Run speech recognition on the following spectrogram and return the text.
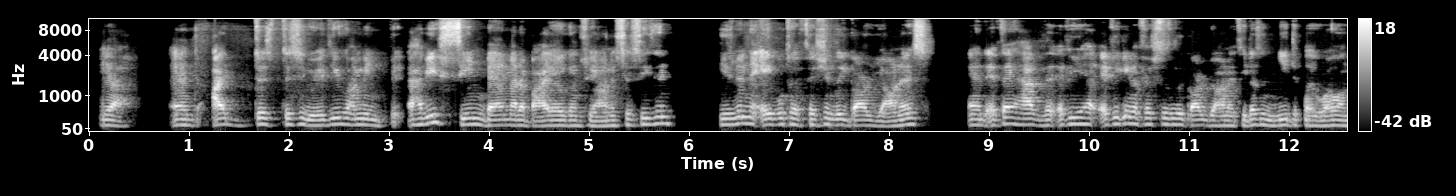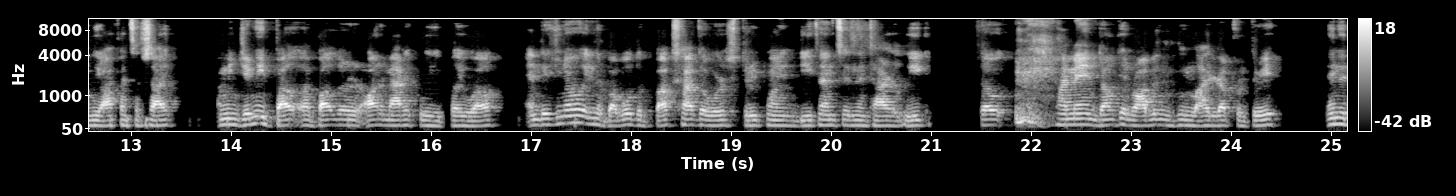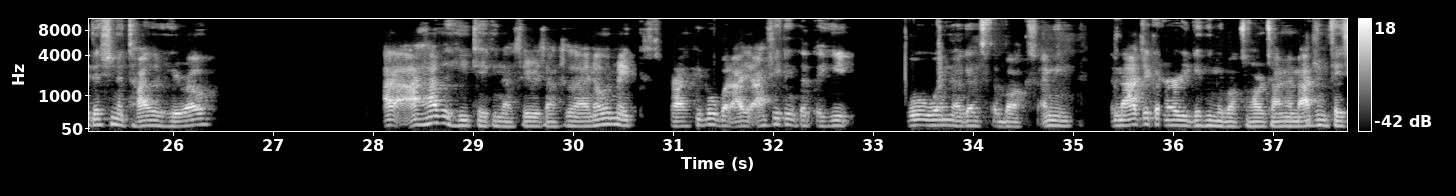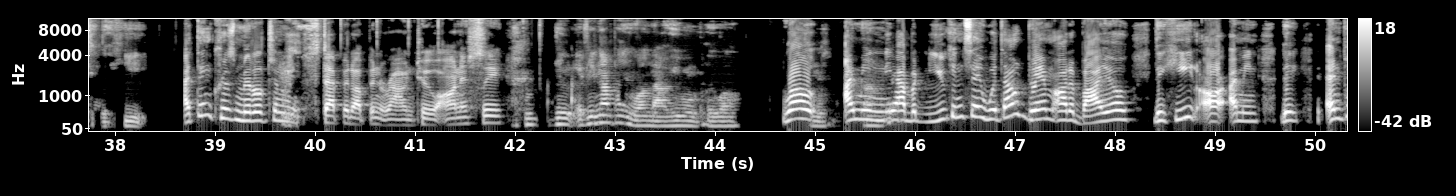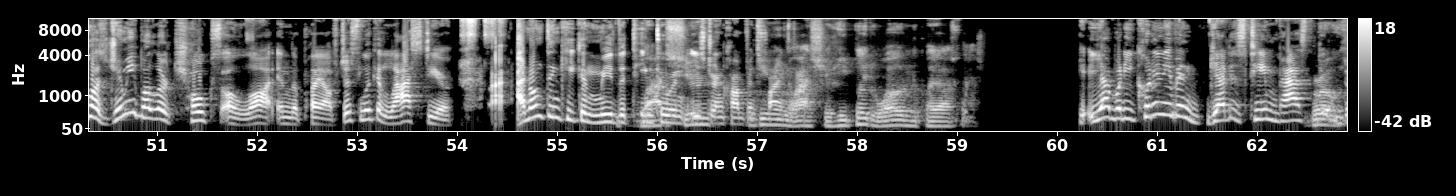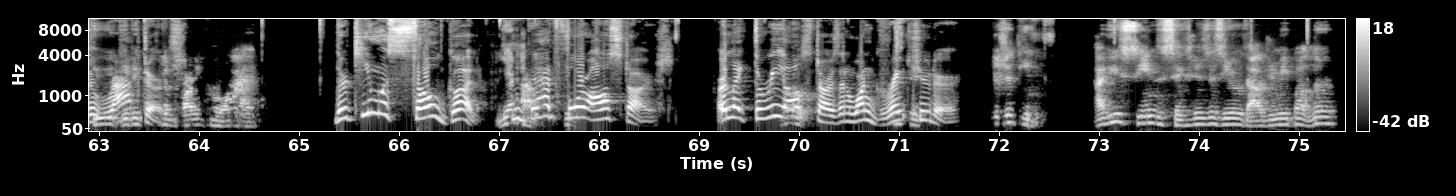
yeah. And I just disagree with you. I mean, have you seen Bam Adebayo against Giannis this season? He's been able to efficiently guard Giannis, and if they have the, if he if he can efficiently guard Giannis, he doesn't need to play well on the offensive side. I mean, Jimmy uh, Butler automatically play well. And did you know in the bubble the Bucks have the worst three point defense in the entire league? So my man Duncan Robinson can light it up from three. In addition to Tyler Herro, I I have the Heat taking that series. Actually, I know it makes surprise people, but I actually think that the Heat will win against the Bucks. I mean, the Magic are already giving the Bucks a hard time. Imagine facing the Heat. I think Khris Middleton will step it up in round two, honestly. Dude, if he's not playing well now, he won't play well. Well, I mean, um, yeah, but you can say without Bam Adebayo, the Heat are. I mean, they and plus Jimmy Butler chokes a lot in the playoffs. Just look at last year. I, I don't think he can lead the team to an year, Eastern Conference final. Last year, he played well in the playoffs. Yeah, but he couldn't even get his team past Bro, the, the he, Raptors. Their team was so good. Yeah. They had four All Stars. Or like three All Stars and one great shooter. Here's the thing. Have you seen the Sixers this year without Jimmy Butler?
